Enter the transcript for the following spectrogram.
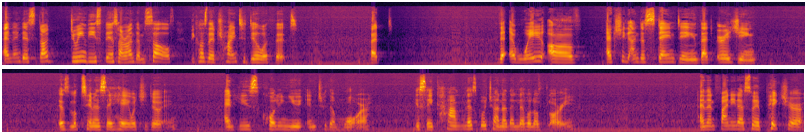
And then they start doing these things around themselves because they're trying to deal with it. But the a way of actually understanding that urging is look to him and say, hey, what you doing? And he's calling you into the more. You say, come, let's go to another level of glory. And then finally, I saw a picture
